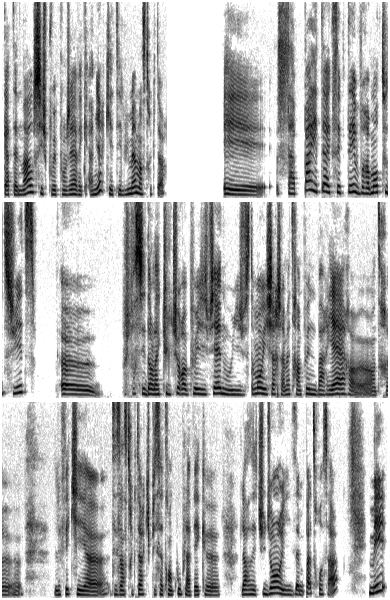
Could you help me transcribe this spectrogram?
Captain Mouse, si je pouvais plonger avec Amir, qui était lui-même instructeur. Et ça n'a pas été accepté vraiment tout de suite. Euh, je pense que c'est dans la culture un peu égyptienne où justement ils cherchent à mettre un peu une barrière entre le fait qu'il y ait euh, des instructeurs qui puissent être en couple avec euh, leurs étudiants, ils aiment pas trop ça. Mais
